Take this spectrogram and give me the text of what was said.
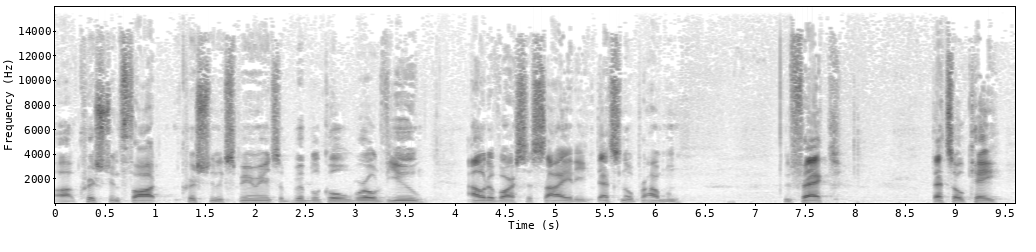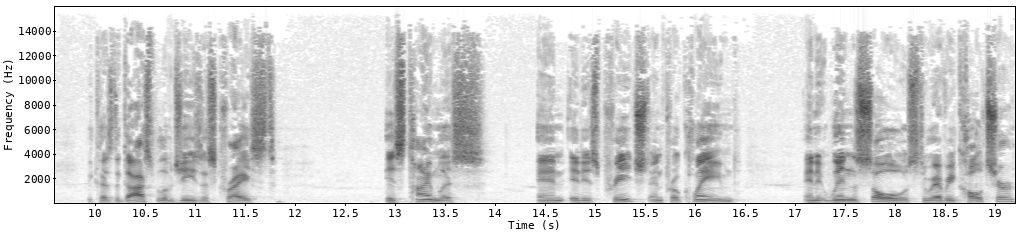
uh, Christian thought, Christian experience, a biblical worldview out of our society. That's no problem. In fact, that's okay because the gospel of Jesus Christ is timeless and it is preached and proclaimed and it wins souls through every culture,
